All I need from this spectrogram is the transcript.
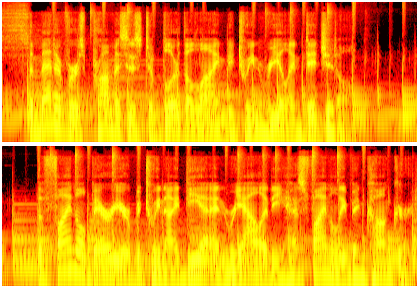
The metaverse promises to blur the line between real and digital. The final barrier between idea and reality has finally been conquered.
